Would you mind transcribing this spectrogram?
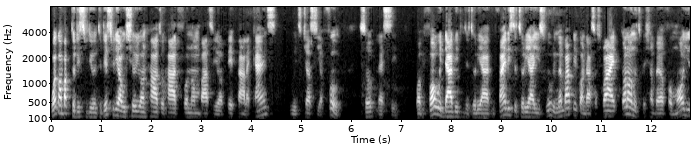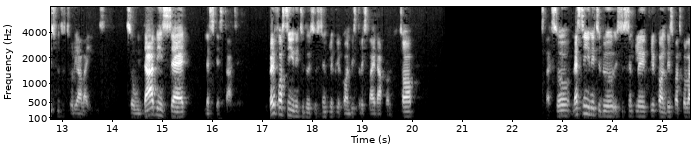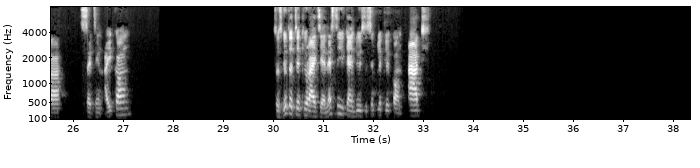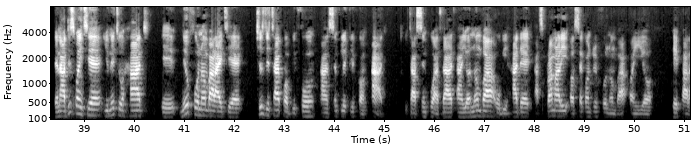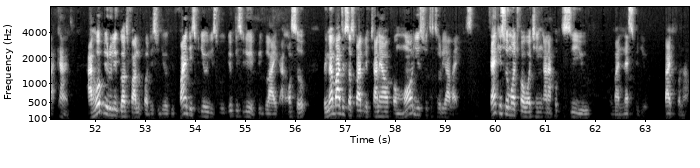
Welcome back to this video. In today's video, I will show you on how to add phone number to your PayPal accounts with just your phone. So let's see. But before we dive into the tutorial, if you find this tutorial useful, remember click on that subscribe, turn on the notification bell for more useful tutorial like this. So with that being said, let's get started. The very first thing you need to do is to simply click on this three slider from the top. like so. Next thing you need to do is to simply click on this particular setting icon so it's going to take you right here. Next thing you can do is to simply click on add. Then at this point here, you need to add a new phone number right here. Choose the type of the phone and simply click on add. It's as simple as that. And your number will be added as primary or secondary phone number on your PayPal account. I hope you really got value for this video. If you find this video useful, give this video a big like and also remember to subscribe to the channel for more useful tutorial like this. Thank you so much for watching and I hope to see you in my next video. Bye for now.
